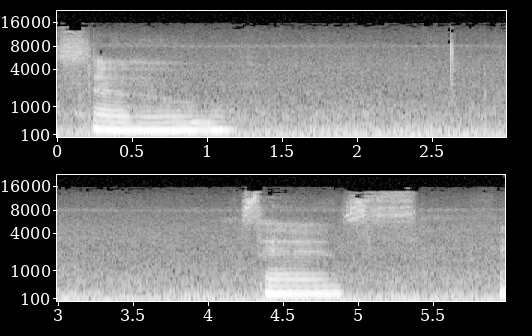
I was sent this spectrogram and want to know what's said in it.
So says, hmm.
